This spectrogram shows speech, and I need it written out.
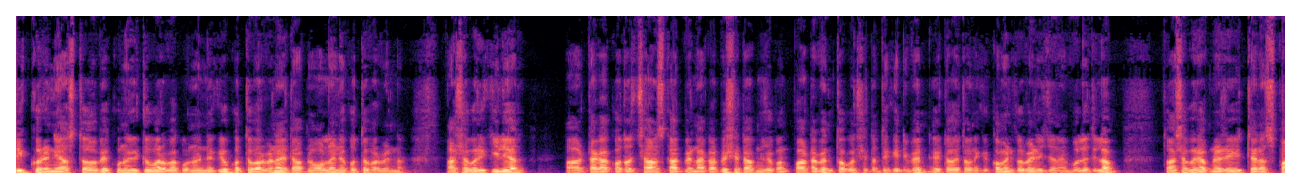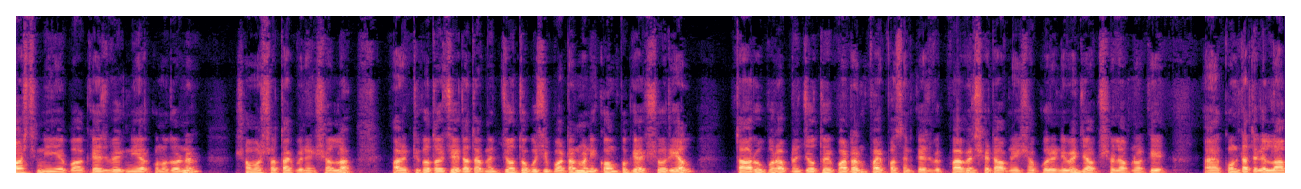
ঠিক করে নিয়ে আসতে হবে। কোনো ইউটিউবার বা কোনো অন্য কেউ করতে পারবে না, এটা আপনি অনলাইনে করতে পারবেন না। আশা করি ক্লিয়ার আর টাকা কত চার্জ কাটবে, না কাটবে, সেটা আপনি যখন পাঠাবেন, তখন সেটা দেখে নেবেন। এটা হয়তো অনেকে কমেন্ট করবেন, এই জন্য বলে দিলাম। তো আশা করি আপনার এই ট্রান্সফার্স্ট নিয়ে বা ক্যাশব্যাক নিয়ে আর কোনো ধরনের সমস্যা থাকবে না ইনশাল্লাহ আর একটি কথা হচ্ছে, এটাতে আপনি যত খুশি পাঠান মানে কমপক্ষে একশো রিয়াল তার উপর আপনি যতই পাঠান ফাইভ পার্সেন্ট ক্যাশব্যাক পাবেন, সেটা আপনি হিসাব করে নেবেন যে আসলে আপনাকে কোনটা থেকে লাভ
